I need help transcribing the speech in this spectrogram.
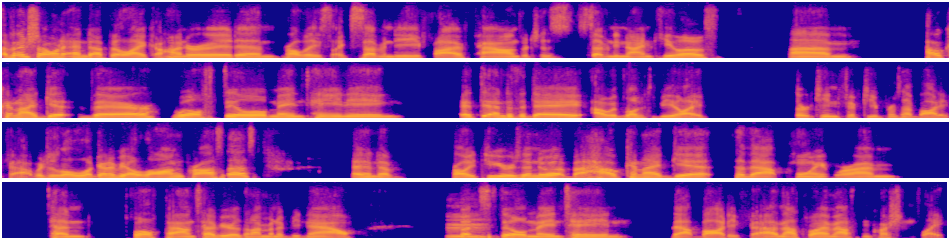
eventually I want to end up at like 100 and probably like 75 pounds, which is 79 kilos um, how can I get there while still maintaining at the end of the day, I would love to be like 13, 15% body fat, which is going to be a long process and probably two years into it. But how can I get to that point where I'm 10, 12 pounds heavier than I'm going to be now, mm. but still maintain that body fat? And that's why I'm asking questions like,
